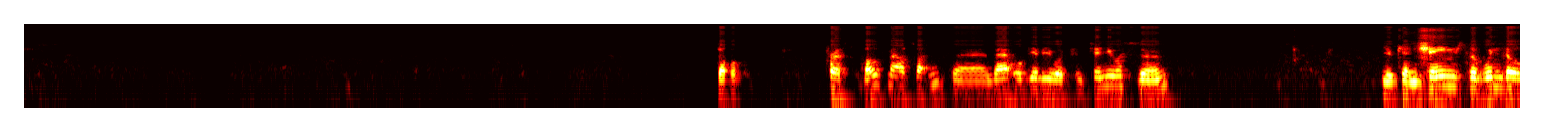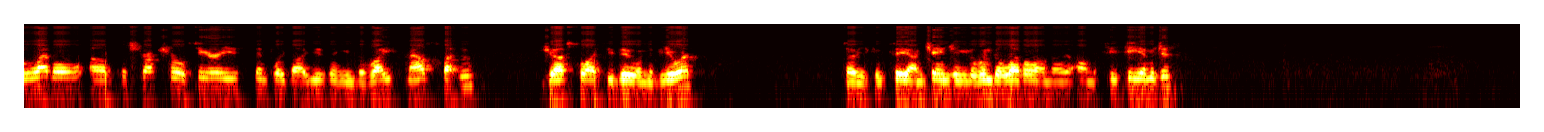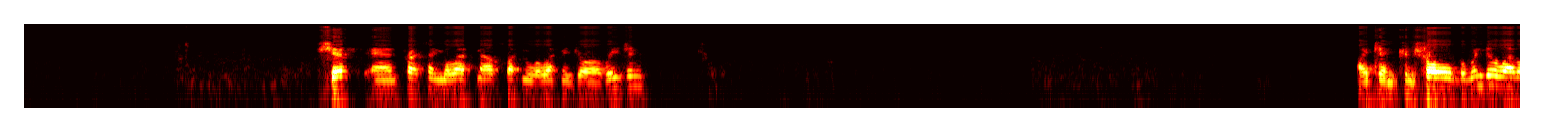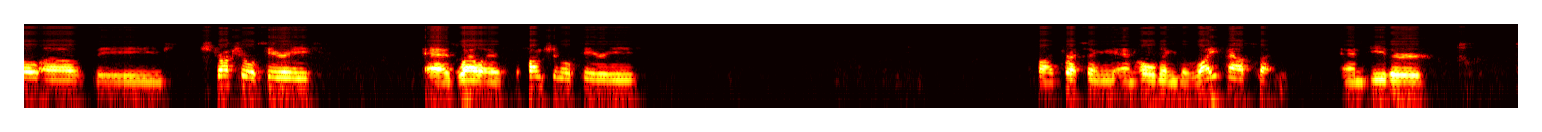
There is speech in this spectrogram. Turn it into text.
double press both mouse buttons and that will give you a continuous zoom. You can change the window level of the structural series simply by using the right mouse button, just like you do in the viewer. So you can see I'm changing the window level on the, on the CT images. Shift and pressing the left mouse button will let me draw a region. I can control the window level of the structural series as well as the functional series by pressing and holding the right mouse button and either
